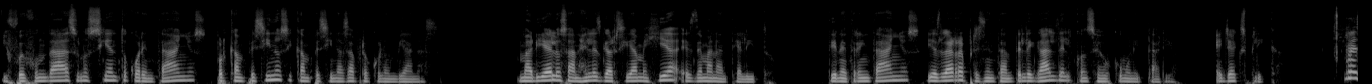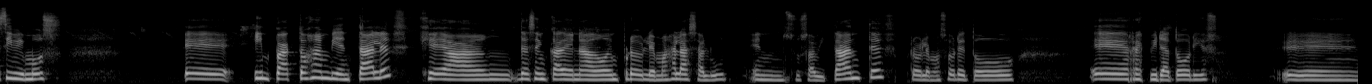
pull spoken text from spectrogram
y fue fundada hace unos 140 años por campesinos y campesinas afrocolombianas. María de los Ángeles García Mejía es de Manantialito. Tiene 30 años y es la representante legal del Consejo Comunitario. Ella explica. Recibimos eh, impactos ambientales que han desencadenado en problemas a la salud en sus habitantes, problemas sobre todo eh, respiratorios, eh,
